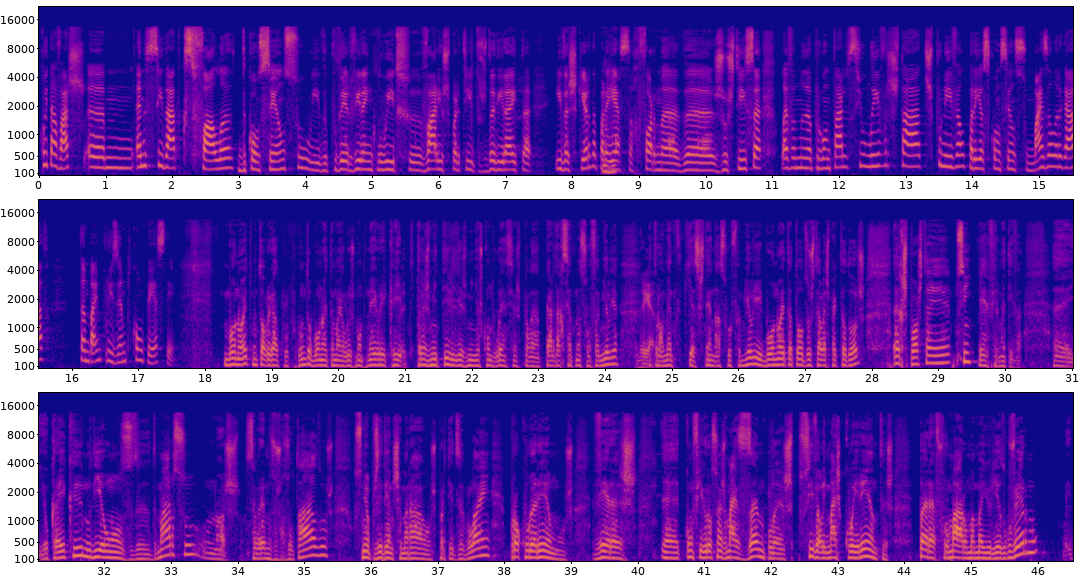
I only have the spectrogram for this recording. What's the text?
Rui Tavares, um, a necessidade que se fala de consenso e de poder vir a incluir vários partidos da direita e da esquerda para uhum. essa reforma da Justiça leva-me a perguntar-lhe se o LIVRE está disponível para esse consenso mais alargado, também, por exemplo, com o PSD. Boa noite, muito obrigado pela pergunta. Boa noite também ao Luís Montenegro e queria transmitir-lhe as minhas condolências pela perda recente na sua família. Obrigado. Naturalmente que as estenda à sua família e boa noite a todos os telespectadores. A resposta é sim, é afirmativa. Eh, eu creio que no dia 11 de março nós saberemos os resultados, o Sr. Presidente chamará os partidos a Belém, procuraremos ver as eh, configurações mais amplas possível e mais coerentes para formar uma maioria do governo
